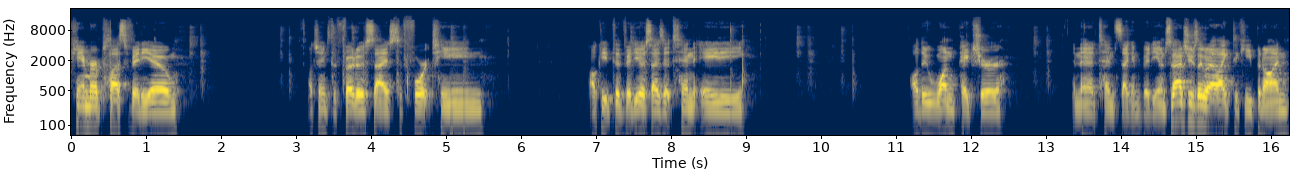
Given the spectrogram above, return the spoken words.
camera plus video I'll change the photo size to 14. I'll keep the video size at 1080. I'll do one picture and then a 10 second video. And so that's usually what I like to keep it on.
